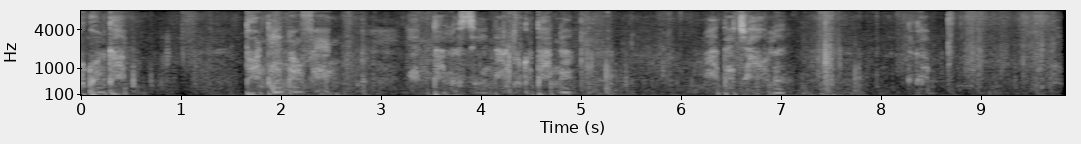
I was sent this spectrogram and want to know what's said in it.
ทุกคนครับ ตอนนี้น้องแฟง เห็นท่านฤาษีนั่งอยู่กับท่านนะ มาแต่เช้าเลยนะครับนี่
